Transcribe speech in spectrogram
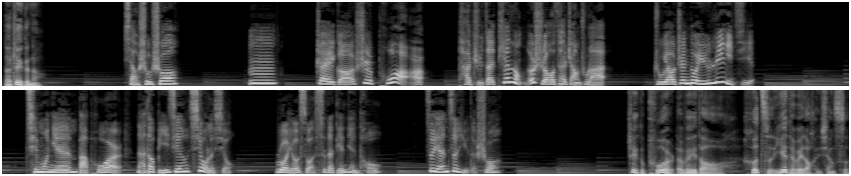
那这个呢？”小树说：“嗯，这个是普洱，它只在天冷的时候才长出来，主要针对于痢疾。”秦慕年把普洱拿到鼻尖嗅了嗅，若有所思的点点头。自言自语的说：“这个普洱的味道和子叶的味道很相似，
